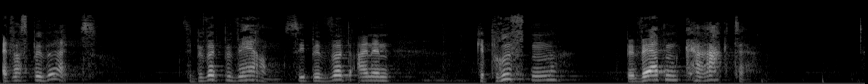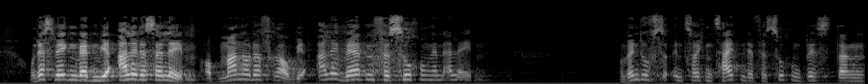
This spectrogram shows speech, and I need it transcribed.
etwas bewirkt. Sie bewirkt Bewährung. Sie bewirkt einen geprüften, bewährten Charakter. Und deswegen werden wir alle das erleben, ob Mann oder Frau. Wir alle werden Versuchungen erleben. Und wenn du in solchen Zeiten der Versuchung bist, dann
